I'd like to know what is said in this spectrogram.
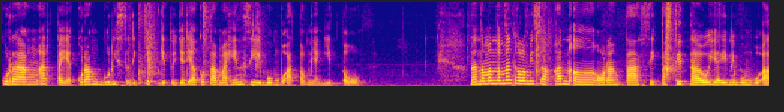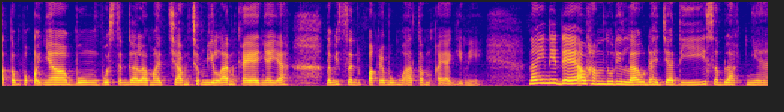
kurang apa ya kurang gurih sedikit gitu. Jadi aku tambahin si bumbu atomnya gitu. Nah teman-teman kalau misalkan uh, orang Tasik pasti tahu ya ini bumbu atom. Pokoknya bumbu segala macam cemilan kayaknya ya. Lebih sedap pakai bumbu atom kayak gini. Nah ini deh alhamdulillah udah jadi seblaknya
